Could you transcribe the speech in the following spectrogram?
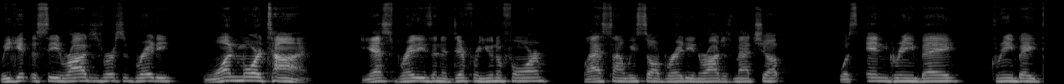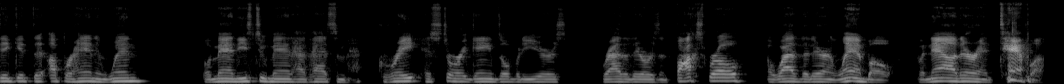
We get to see Rodgers versus Brady one more time. Yes, Brady's in a different uniform. Last time we saw Brady and Rodgers match up was in Green Bay. Green Bay did get the upper hand and win. But man, these two men have had some great historic games over the years. Rather they was in Foxborough or whether they're in Lambeau. But now they're in Tampa.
